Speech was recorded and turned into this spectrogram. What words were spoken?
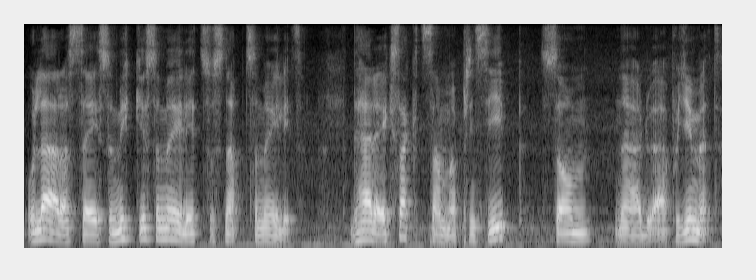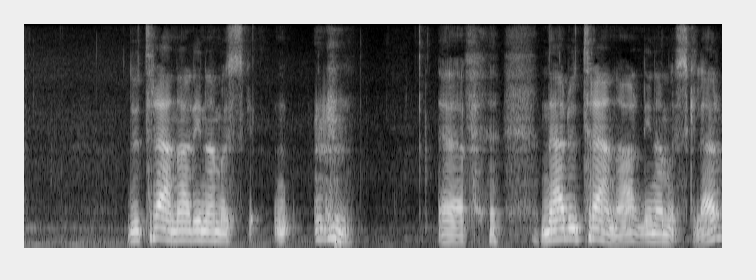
och lära sig så mycket som möjligt så snabbt som möjligt. Det här är exakt samma princip som när du är på gymmet. Du tränar dina muskler Eh, när du tränar dina muskler,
